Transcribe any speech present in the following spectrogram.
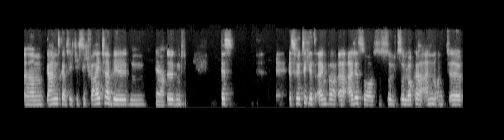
Ähm, ganz, ganz wichtig, sich weiterbilden. Ja. Irgendwie. Das, es hört sich jetzt einfach äh, alles so, so, so, locker an und äh,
